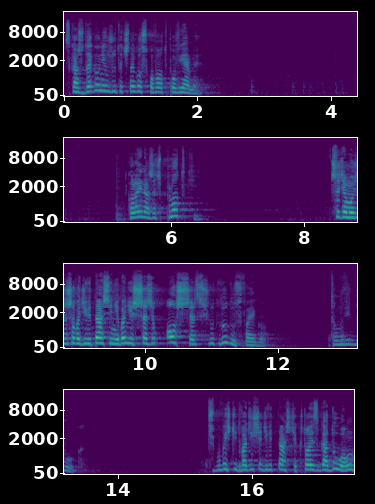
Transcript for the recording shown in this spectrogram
Z każdego nieużytecznego słowa odpowiemy. Kolejna rzecz, plotki. Trzecia Mojżeszowa 19, nie będziesz szerzył oszczerstw wśród ludu swojego. To mówi Bóg. Przypowieści 20:19. Kto jest gadułą,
